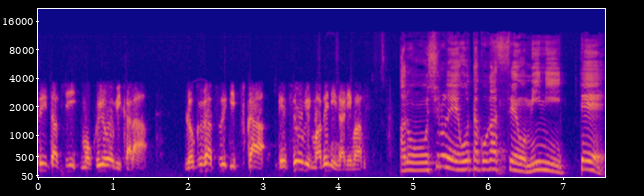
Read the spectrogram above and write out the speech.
1日木曜日から6月5日月曜日までになります。あの、白根大凧合戦を見に行って、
